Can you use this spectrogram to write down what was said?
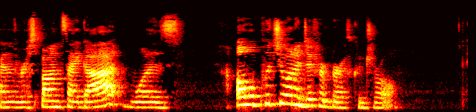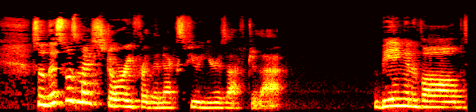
And the response I got was, oh, we'll put you on a different birth control. So this was my story for the next few years after that. Being involved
